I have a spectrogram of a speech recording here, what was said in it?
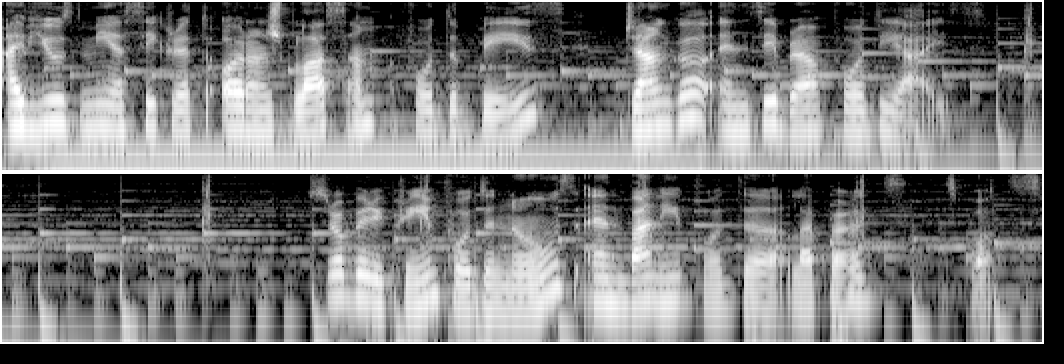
I've used Mia Secret Orange Blossom for the base, Jungle and Zebra for the eyes. Strawberry cream for the nose and bunny for the leopard spots.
